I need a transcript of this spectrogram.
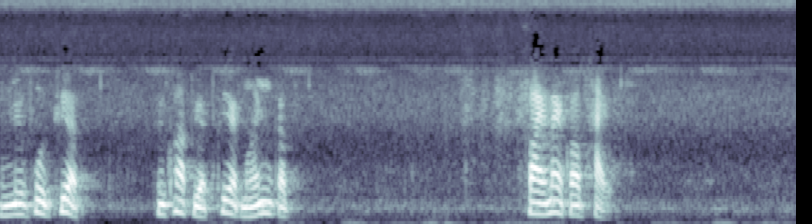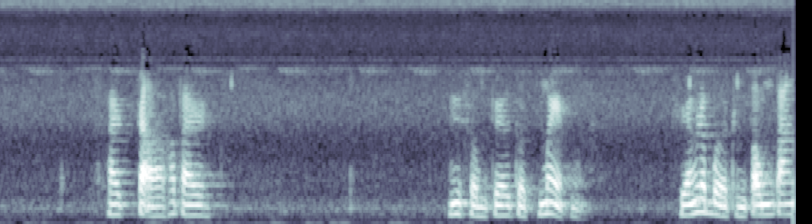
มันไม่พูดเทียบเป็นข้อเปรียบเทียบเหมือนกับ ไฟไหม้กอไผ่ไฟต่อเข้าไปมีส่งเกลียวกดเมฆเสียงระเบิดถึงตรงตัง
